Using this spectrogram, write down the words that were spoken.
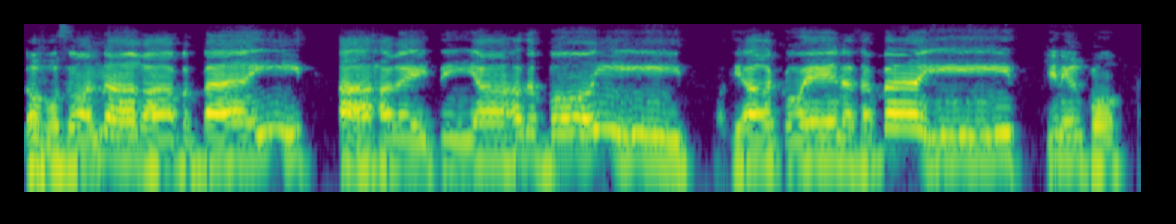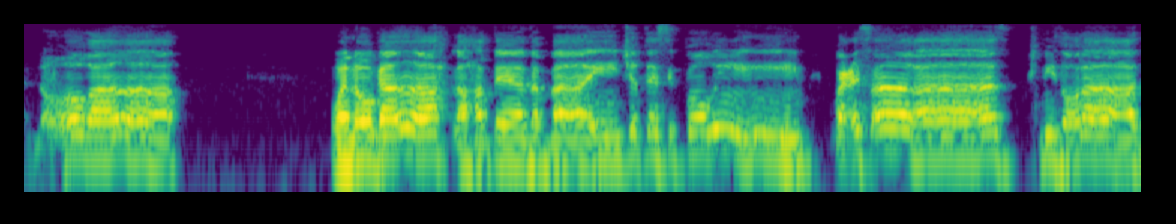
לא פרוסו הנערה בבית אחרי תהיה הבית. ותיאר הכהן את הבית כי נרפו הנורא ולוגח לחטא את הבית שתי ציפורים ועשר אז שני תולעת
